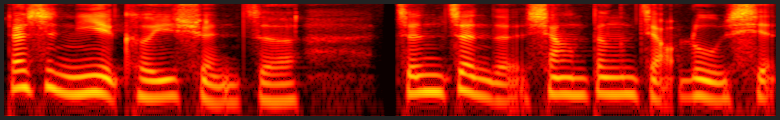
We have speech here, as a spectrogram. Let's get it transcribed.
但是你也可以选择真正的香灯脚路线。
